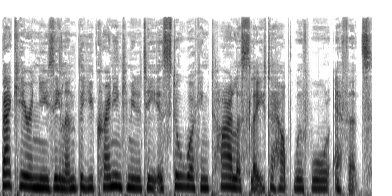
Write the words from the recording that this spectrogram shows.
Back here in New Zealand, the Ukrainian community is still working tirelessly to help with war efforts.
